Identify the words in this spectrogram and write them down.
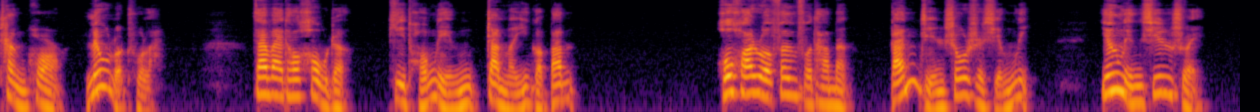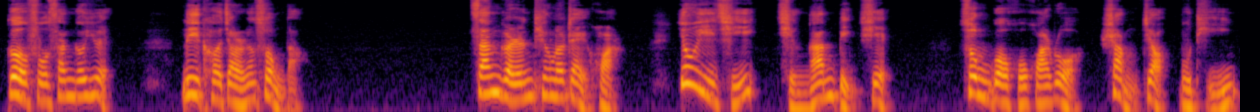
趁空溜了出来，在外头候着，替统领站了一个班。胡华若吩咐他们赶紧收拾行李，应领薪水，各付三个月，立刻叫人送到。三个人听了这话，又一齐请安禀谢，送过胡华若上轿不提。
